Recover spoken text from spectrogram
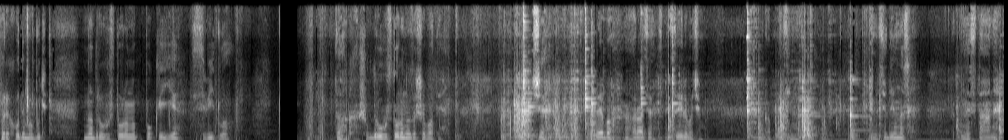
переходимо, мабуть, на другу сторону, поки є світло. Так, щоб другу сторону зашивати. Ще треба гратися з підсилювачем. Капець йому. Він сюди у нас не стане.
